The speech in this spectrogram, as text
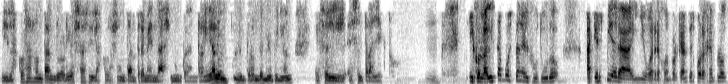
ni las cosas son tan gloriosas ni las cosas son tan tremendas nunca. En realidad lo, importante, en mi opinión, es el, es el trayecto. Mm. Y con la vista puesta en el futuro, ¿a qué aspira Íñigo Errejón? Porque antes, por ejemplo,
